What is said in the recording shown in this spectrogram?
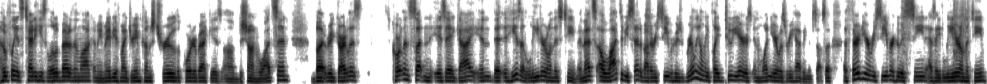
hopefully it's Teddy, he's a little better than Lock. I mean, maybe if my dream comes true, the quarterback is um, Deshaun Watson. But regardless, Courtland Sutton is a guy in that he is a leader on this team. And that's a lot to be said about a receiver who's really only played two years and one year was rehabbing himself. So a third year receiver who is seen as a leader on the team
